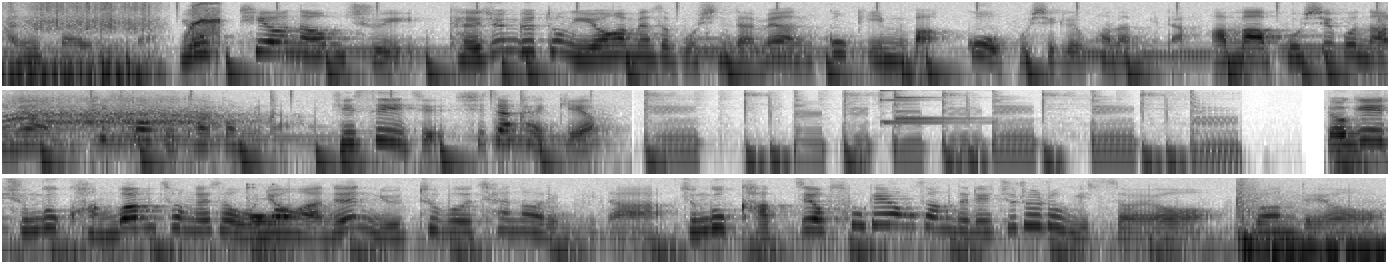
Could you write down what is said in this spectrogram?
많이 쌓입니다. 욕 튀어나옴 주의. 대중교통 이용하면서 보신다면 꼭 입 막고 보시길 권합니다. 아마 보시고 나면 피 꺼서 탈 겁니다. 디스이즈 시작할게요. 여기 중국 관광청에서 운영하는 유튜브 채널입니다. 중국 각 지역 소개 영상들이 쭈루룩 있어요. 그런데요,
